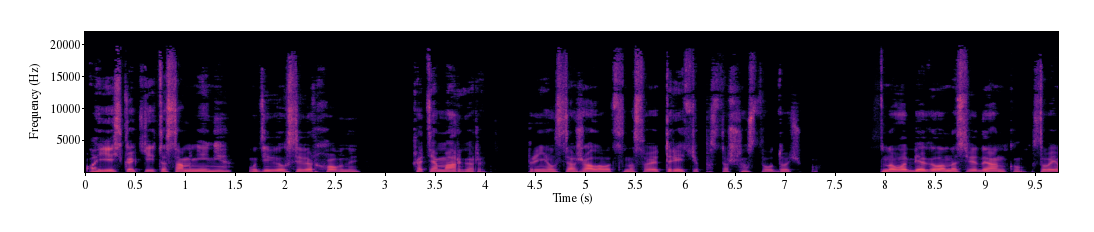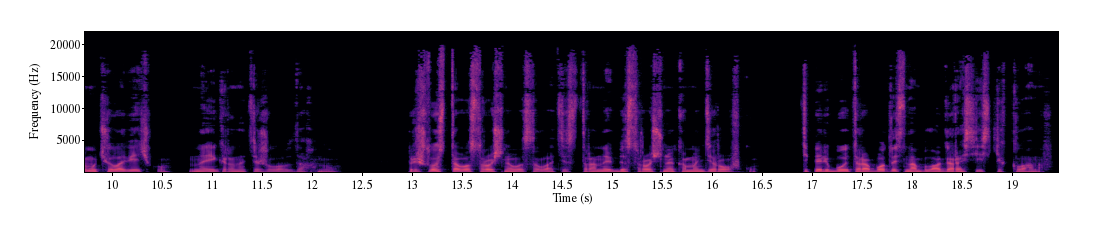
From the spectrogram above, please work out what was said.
«А есть какие-то сомнения?» — удивился Верховный. Хотя Маргарет принялся жаловаться на свою третью по старшинству дочку. Снова бегала на свиданку к своему человечку, наигранно тяжело вздохнул. Пришлось того срочно высылать из страны в бессрочную командировку. Теперь будет работать на благо российских кланов.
